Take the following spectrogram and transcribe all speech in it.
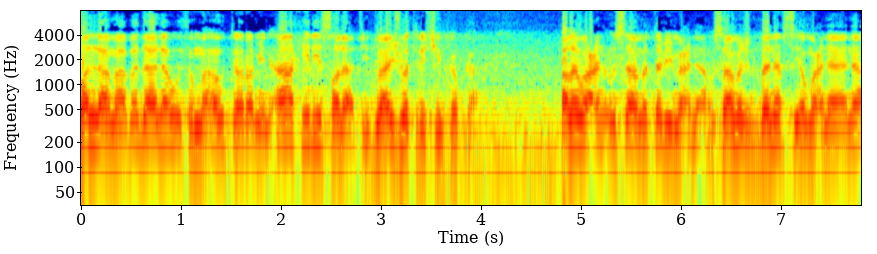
صلى ما بدا له ثم أوتر من آخر صلاته دوای ژوەتری چی بکە بکە الله وعن أسامة بمعنى أسامة بنفسي أو معنى أنا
